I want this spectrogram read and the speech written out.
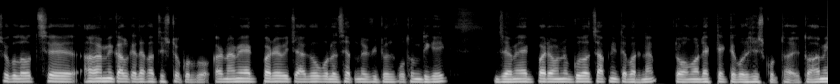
সেগুলো হচ্ছে আগামীকালকে দেখার চেষ্টা করব। কারণ আমি একবারে ওই যে আগেও বলেছি আপনার ভিডিওর প্রথম দিকেই যে আমি একবারে অনেকগুলো চাপ নিতে পারি না। তো আমার একটা একটা করে শেষ করতে হয়। তো আমি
